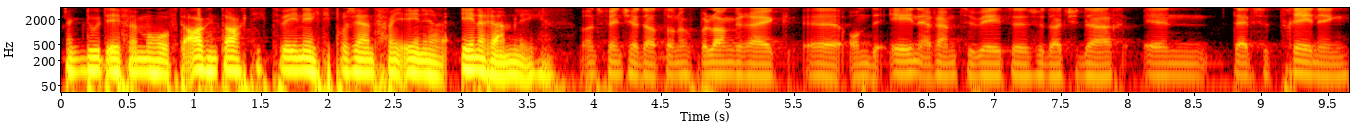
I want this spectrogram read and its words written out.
ik doe het even in mijn hoofd, 88, 92 procent van je ene, ene rem liggen. Want vind jij dat dan nog belangrijk uh, om de ene rem te weten, zodat je daar in, tijdens de training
